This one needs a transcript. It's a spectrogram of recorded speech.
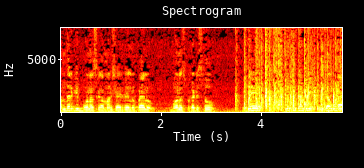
అందరికీ బోనస్గా మనిషి ఐదు వేల రూపాయలు బోనస్ ప్రకటిస్తూ ఇదే స్ఫూర్తితోటి ఇంకా కూడా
